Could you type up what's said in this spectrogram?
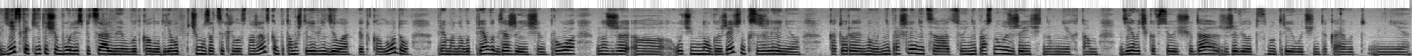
есть какие-то еще более специальные вот колоды? Я вот почему зациклилась на женском, потому что я видела эту колоду, прямо она вот прям вот для женщин. Про у нас же э, очень много женщин, к сожалению, которые ну, не прошли инициацию, не проснулась женщина в них, там девочка все еще да, живет внутри очень такая вот не,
